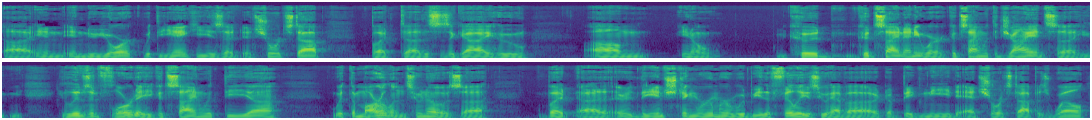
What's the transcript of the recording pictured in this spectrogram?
uh, in in New York with the Yankees at, at shortstop, but this is a guy who, um, you know, could could sign anywhere. Could sign with the Giants. he he lives in Florida. He could sign with the with the Marlins. Who knows? But uh, the interesting rumor would be the Phillies, who have a, a big need at shortstop as well.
